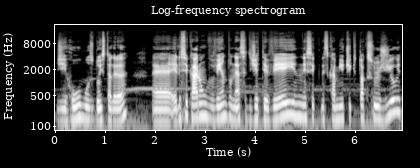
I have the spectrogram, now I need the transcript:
de rumos do Instagram. É, eles ficaram vendo nessa de GTV e nesse, nesse caminho o TikTok surgiu e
